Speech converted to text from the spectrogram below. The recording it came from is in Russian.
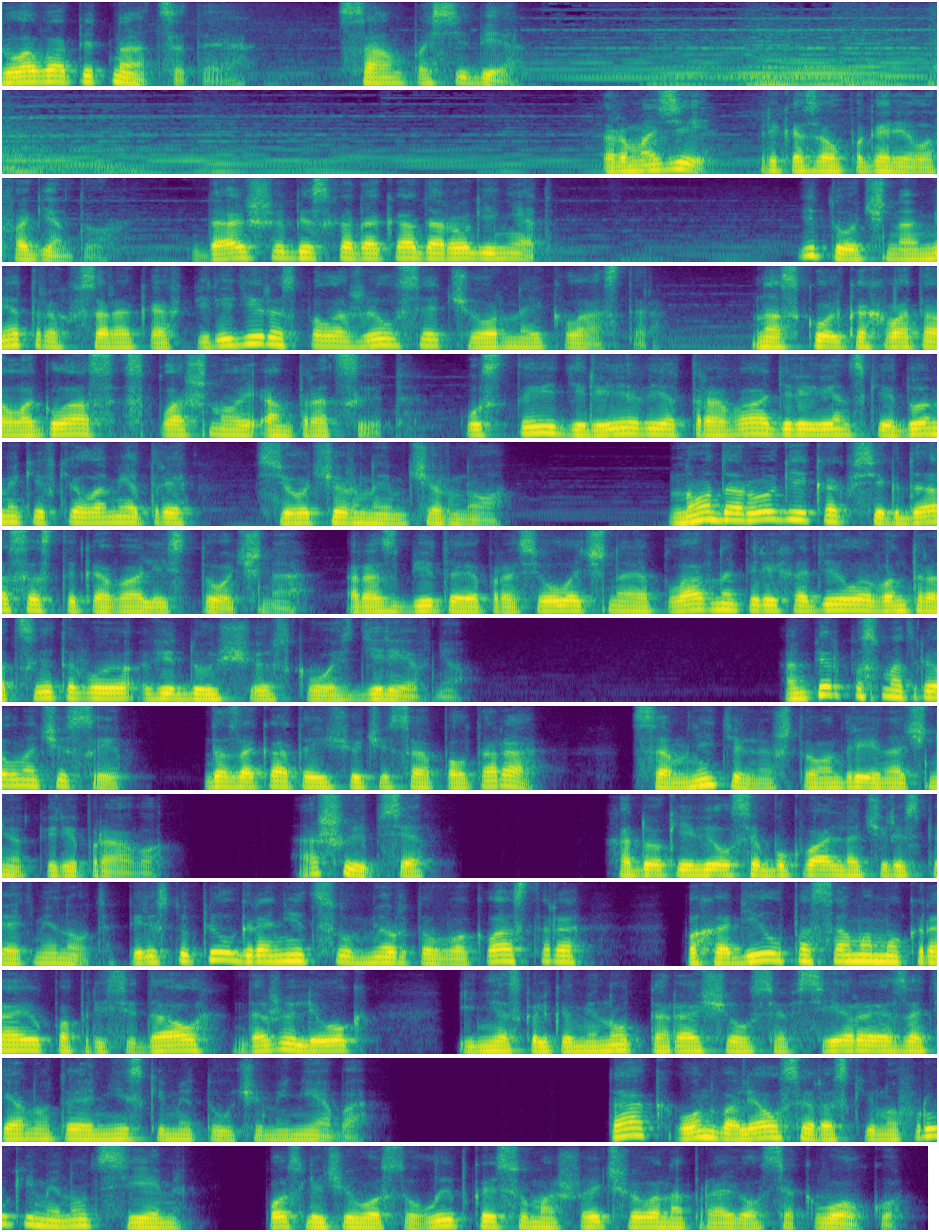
Глава 15. Сам по себе. «Тормози», – приказал Погорелов агенту. «Дальше без ходока дороги нет». И точно, метрах в сорока впереди расположился черный кластер. Насколько хватало глаз, сплошной антрацит. Кусты, деревья, трава, деревенские домики в километре – все черным-черно. Но дороги, как всегда, состыковались точно. Разбитая проселочная плавно переходила в антрацитовую, ведущую сквозь деревню. Ампер посмотрел на часы. До заката еще часа полтора. Сомнительно, что Андрей начнет переправу. Ошибся. Ходок явился буквально через пять минут. Переступил границу мертвого кластера, походил по самому краю, поприседал, даже лег и несколько минут таращился в серое, затянутое низкими тучами небо. Так он валялся, раскинув руки минут семь, после чего с улыбкой сумасшедшего направился к волку.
